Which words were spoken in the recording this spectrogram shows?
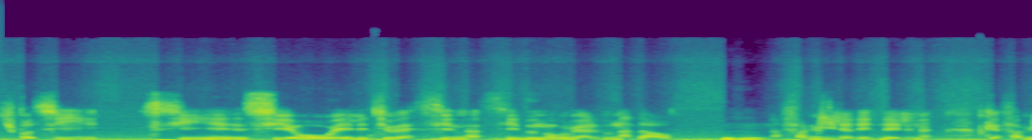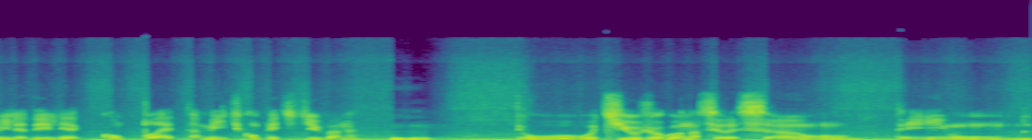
tipo assim, se, se eu ou ele tivesse nascido no lugar do Nadal, uhum. na família dele, né? Porque a família dele é completamente competitiva, né? Uhum. O, o, tio jogou na seleção, tem um,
